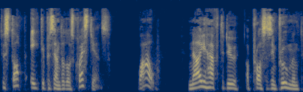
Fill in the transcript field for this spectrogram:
to stop 80% of those questions. Wow. Now you have to do a process improvement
